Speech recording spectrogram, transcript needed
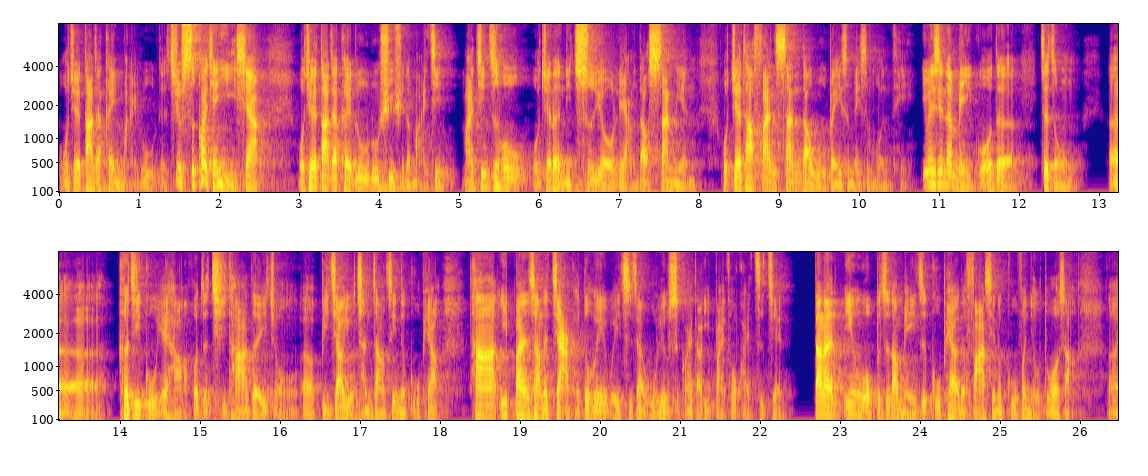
我觉得大家可以买入的，就十块钱以下，我觉得大家可以陆陆续续的买进。买进之后，我觉得你持有两到三年，我觉得它翻三到五倍是没什么问题。因为现在美国的这种。呃，科技股也好，或者其他的一种呃比较有成长性的股票，它一般上的价格都会维持在五六十块到一百多块之间。当然，因为我不知道每一只股票的发行的股份有多少，呃，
